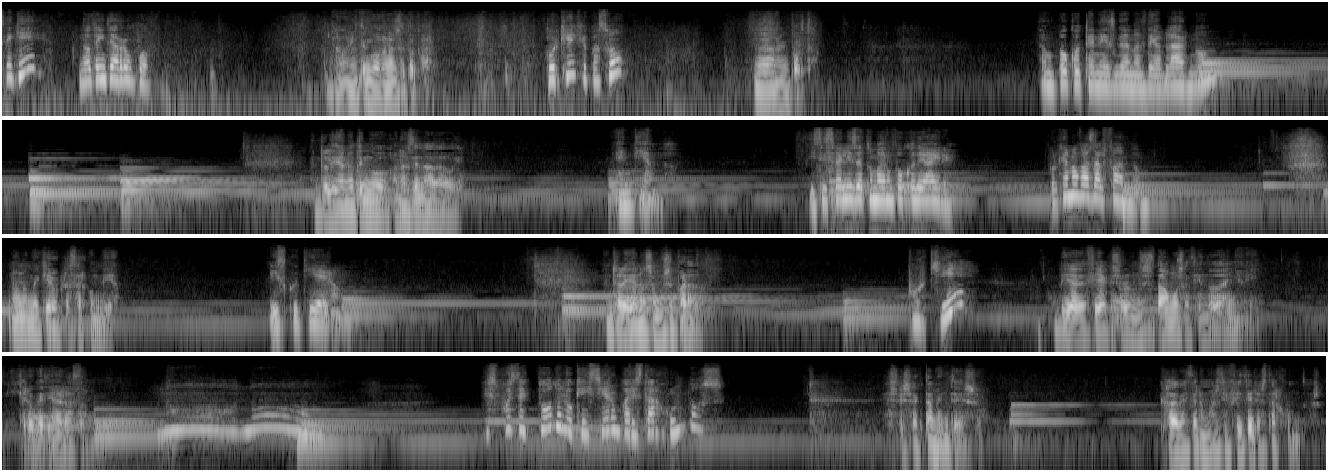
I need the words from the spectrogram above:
Seguí, no te interrumpo. No, no tengo ganas de tocar. ¿Por qué? ¿Qué pasó? Nada, no importa. Tampoco tenés ganas de hablar, ¿no? En realidad no tengo ganas de nada hoy. Entiendo. ¿Y si salís a tomar un poco de aire? ¿Por qué no vas al fandom? No, no me quiero cruzar con Vía. Discutieron. En realidad nos hemos separado. ¿Por qué? Vía decía que solo nos estábamos haciendo daño y, y creo que tiene razón. No, no. Después de todo lo que hicieron para estar juntos. Es exactamente eso. Cada vez era más difícil estar juntos.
